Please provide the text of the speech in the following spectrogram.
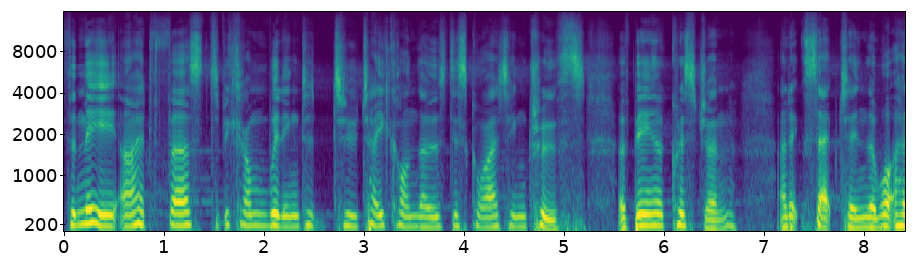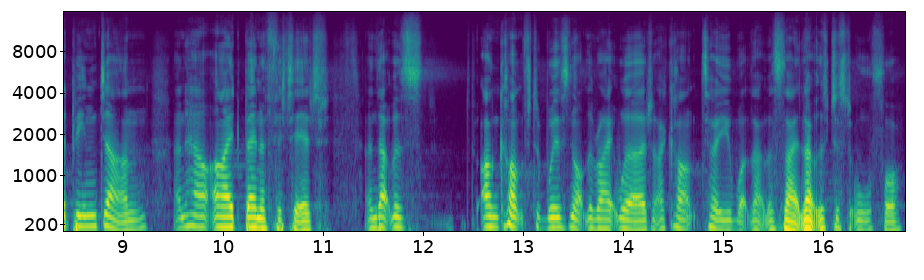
for me, I had first become willing to, to take on those disquieting truths of being a Christian and accepting that what had been done and how I'd benefited. And that was uncomfortable is not the right word. I can't tell you what that was like. That was just awful.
